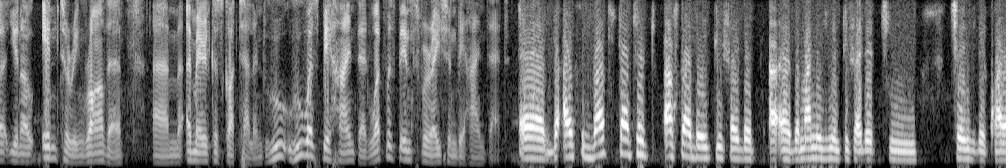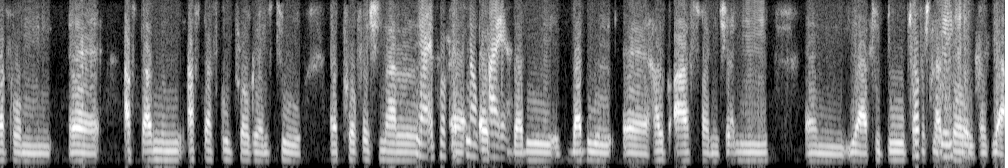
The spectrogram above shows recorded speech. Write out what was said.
uh, you know, entering rather um, America's Got Talent? Who who was behind that? What was the inspiration behind that? Uh, that started after they decided, uh, uh, the management decided to change the choir from uh, after after school programs to a professional, yeah, a professional choir that will that will help us financially and yeah to do professional shows, yeah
